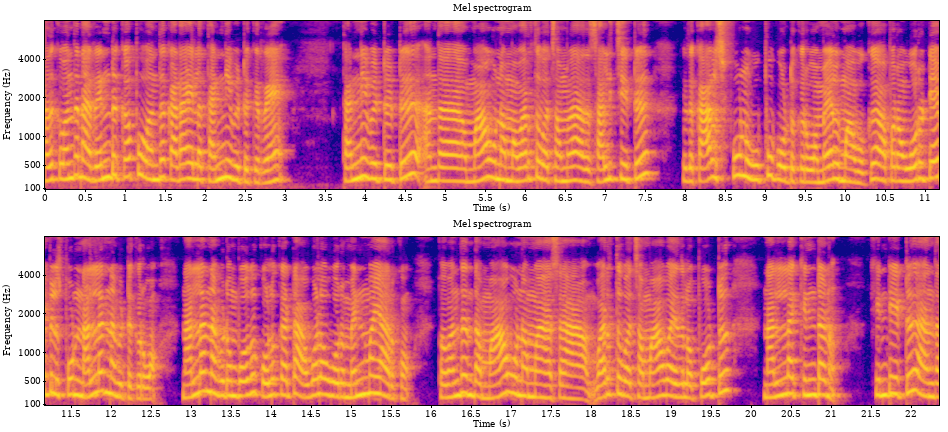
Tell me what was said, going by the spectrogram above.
அதுக்கு வந்து நான் ரெண்டு கப்பு வந்து கடாயில் தண்ணி விட்டுக்கிறேன். தண்ணி விட்டுட்டு அந்த மாவு நம்ம வறுத்து வச்சோம்னா அதை சளிச்சிட்டு இது கால் ஸ்பூன் உப்பு போட்டுக்கிருவோம் மேல் மாவுக்கு. அப்புறம் ஒரு டேபிள் ஸ்பூன் நல்லெண்ணெய் விட்டுக்கிருவோம். நல்லெண்ணெய் விடும்போது கொழுக்கட்டை அவ்வளோ ஒரு மென்மையாக இருக்கும். இப்போ வந்து இந்த மாவு நம்ம ச வறுத்து வச்ச மாவை இதில் போட்டு நல்லா கிண்டணும். கிண்டிட்டு அந்த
